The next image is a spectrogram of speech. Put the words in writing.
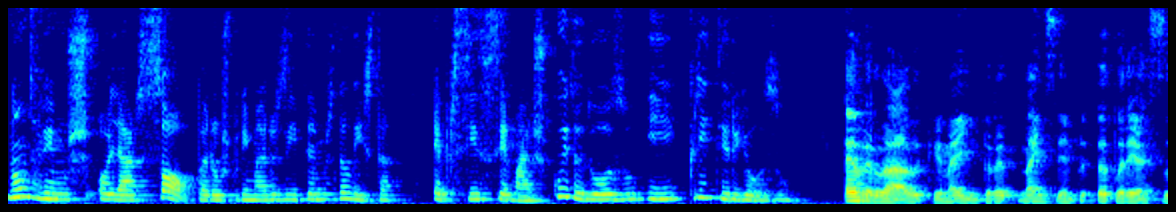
não devemos olhar só para os primeiros itens da lista é preciso ser mais cuidadoso e criterioso. É verdade que na internet nem sempre aparece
